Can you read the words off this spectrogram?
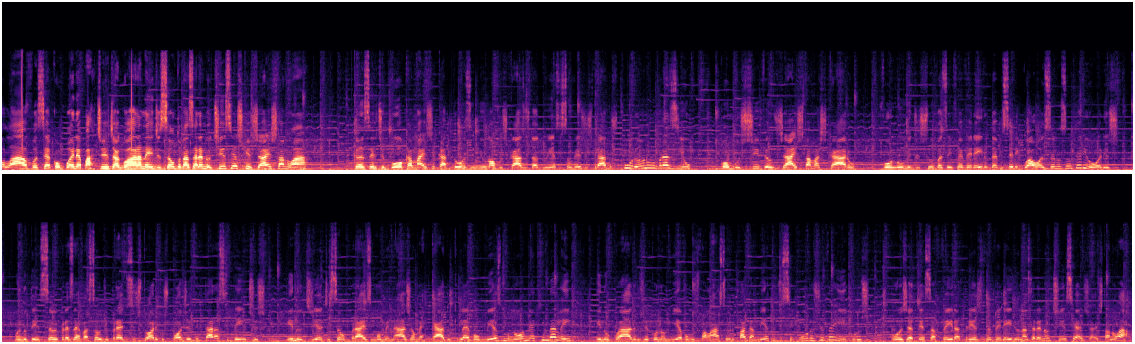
Olá, você acompanha a partir de agora na edição do Nazaré Notícias que já está no ar. Câncer de boca, mais de 14 mil novos casos da doença são registrados por ano no Brasil. Combustível já está mais caro. Volume de chuvas em fevereiro deve ser igual aos anos anteriores. Manutenção e preservação de prédios históricos pode evitar acidentes. E no dia de São Brás, uma homenagem ao mercado que leva o mesmo nome aqui em Belém. E no quadro de economia, vamos falar sobre o pagamento de seguros de veículos. Hoje é terça-feira, 3 de fevereiro, e o Nazaré Notícias já está no ar.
